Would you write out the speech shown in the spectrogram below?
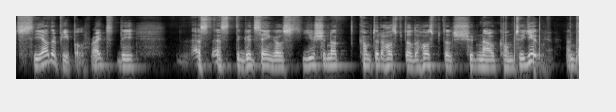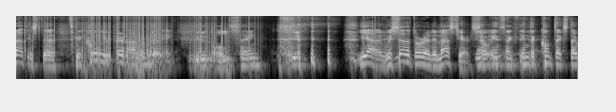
see other people, right? The as, as the good saying goes, you should not come to the hospital. The hospital should now come to you, yeah. and that is the the cool new paradigm we're building. Good old saying. yeah, we said it already last year. So in, exactly, in yeah. the context that,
